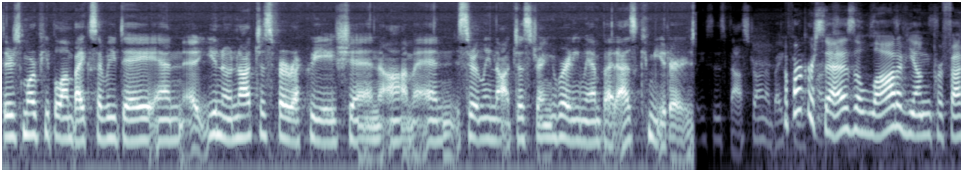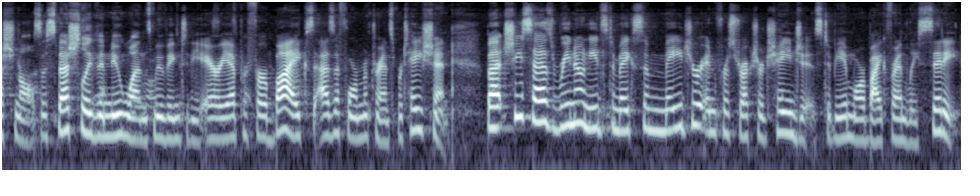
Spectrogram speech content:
There's more people on bikes every day, and uh, you know, not just for recreation, um, and certainly not just during Burning Man, but as commuters. Parker says a lot of young professionals, especially the new ones moving to the area, prefer bikes as a form of transportation. But she says Reno needs to make some major infrastructure changes to be a more bike-friendly city.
